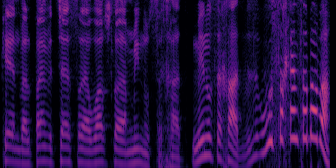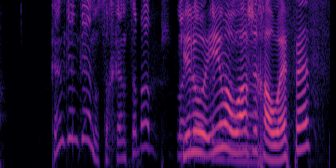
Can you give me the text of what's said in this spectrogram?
כן, ב-2019 הוואר שלו היה מינוס אחד. מינוס אחד. והוא שחקן סבבה. כן, כן, כן, הוא שחקן סבבה. לא כאילו, הייתה אם הוואר שלך הוא אפס,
